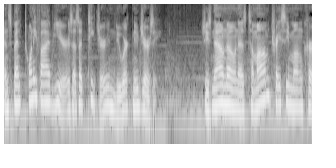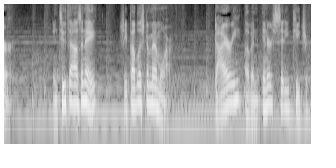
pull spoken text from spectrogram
and spent 25 years as a teacher in Newark, New Jersey. She's now known as Tamam Tracy Moncur. In 2008, she published a memoir, Diary of an Inner City Teacher.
